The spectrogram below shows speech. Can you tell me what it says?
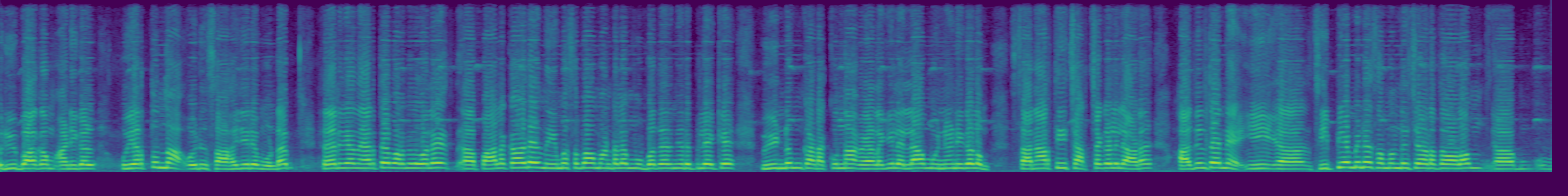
ഒരു വിഭാഗം അണികൾ ഉയർത്തുന്ന ഒരു സാഹചര്യമുണ്ട്. ഏതായാലും ഞാൻ നേരത്തെ പറഞ്ഞതുപോലെ പാലക്കാട് നിയമസഭാ മണ്ഡലം ഉപതെരഞ്ഞെടുപ്പിലേക്ക് വീണ്ടും കടക്കുന്ന വേളയിൽ എല്ലാ മുന്നണികളും സ്ഥാനാർത്ഥി ചർച്ചകളിലാണ്. അതിൽ തന്നെ ഈ സി പി എമ്മിനെ സംബന്ധിച്ചിടത്തോളം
